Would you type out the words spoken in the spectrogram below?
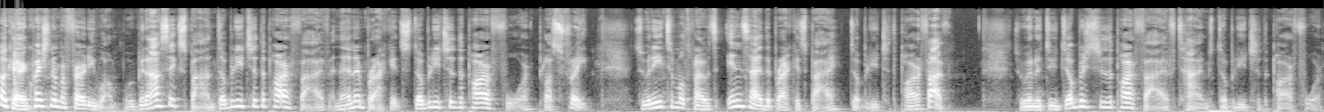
Okay, and question number 31. We've been asked to expand w to the power 5 and then in brackets w to the power 4 plus 3. So we need to multiply what's inside the brackets by w to the power 5. So we're going to do w to the power 5 times w to the power 4.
